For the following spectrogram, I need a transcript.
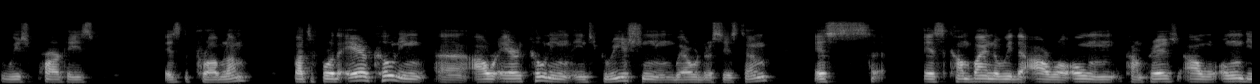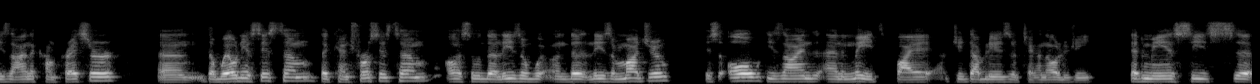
which part is is the problem. But for the air cooling, uh, our air cooling integration welder system is, is combined with our own compress, our own design compressor, um, the welding system, the control system, also the laser, the laser module is all designed and made by GW's technology. That means it's, uh,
